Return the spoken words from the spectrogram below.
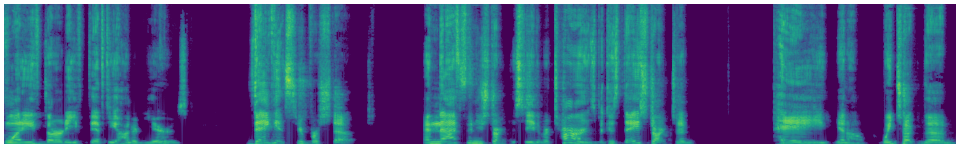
20, 30, 50, 100 years, they get super stoked. And that's when you start to see the returns because they start to pay, you know, we took the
